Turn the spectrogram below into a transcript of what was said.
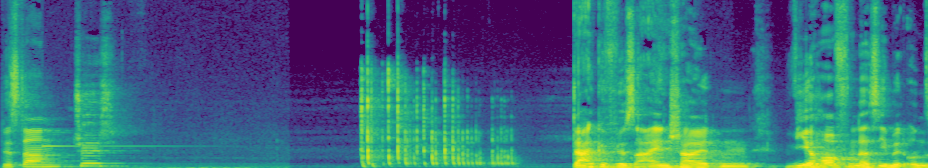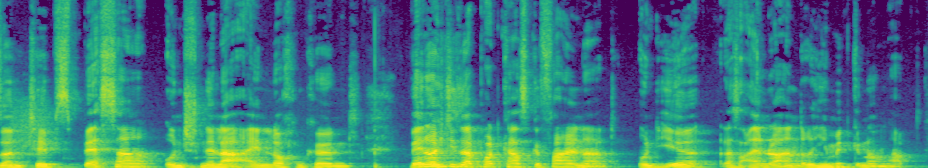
Bis dann. Tschüss. Danke fürs Einschalten. Wir hoffen, dass ihr mit unseren Tipps besser und schneller einlochen könnt. Wenn euch dieser Podcast gefallen hat und ihr das ein oder andere hier mitgenommen habt,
